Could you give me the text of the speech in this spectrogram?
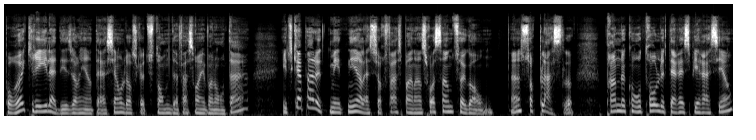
Pour recréer la désorientation lorsque tu tombes de façon involontaire? Es-tu capable de te maintenir à la surface pendant 60 secondes, hein, sur place, là? Prendre le contrôle de ta respiration,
